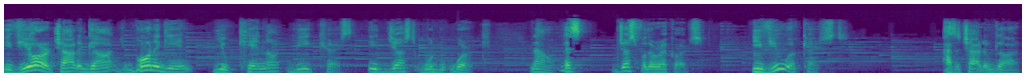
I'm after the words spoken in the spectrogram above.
if you're a child of God, you're born again, you cannot be cursed. It just wouldn't work. Now, let's just for the records. If you were cursed as a child of God,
